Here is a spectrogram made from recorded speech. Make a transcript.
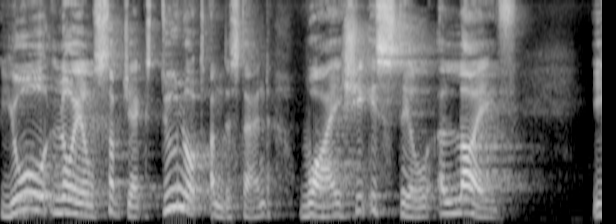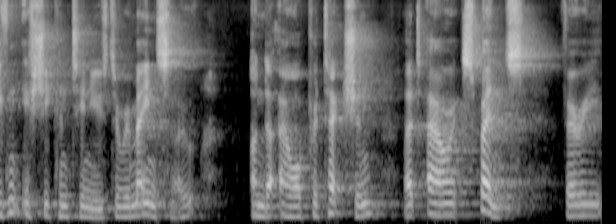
Your loyal subjects do not understand why she is still alive, even if she continues to remain so under our protection at our expense, very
